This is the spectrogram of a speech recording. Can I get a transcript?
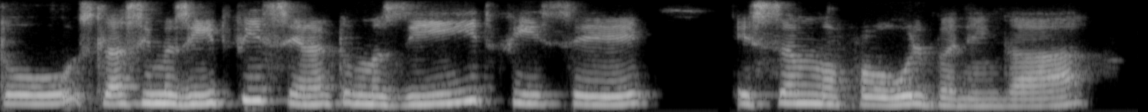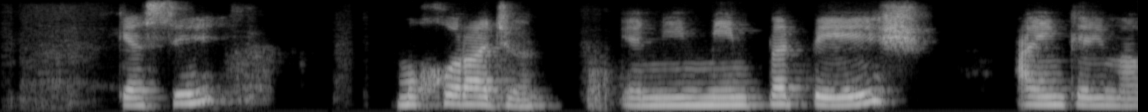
तो सलासी मजीद फ़ीस से ना तो मजीद फ़ीस से इसम मफूल बनेगा। कैसे मुखराजुन यानी मीम पर पेश आइन करीमा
